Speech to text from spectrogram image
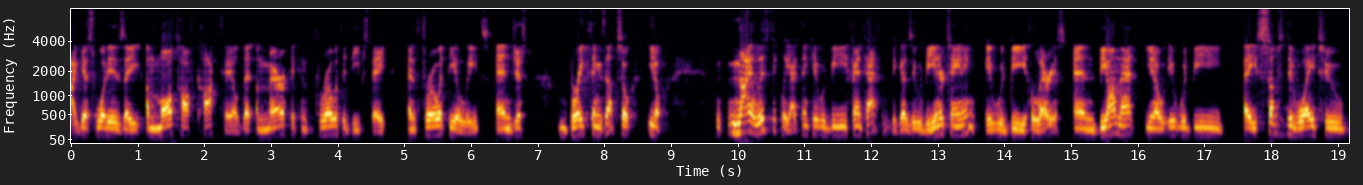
I guess what is a, a Molotov cocktail that America can throw at the deep state and throw at the elites and just break things up. So, you know, nihilistically, I think it would be fantastic because it would be entertaining, it would be hilarious, and beyond that, you know, it would be a substantive way to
